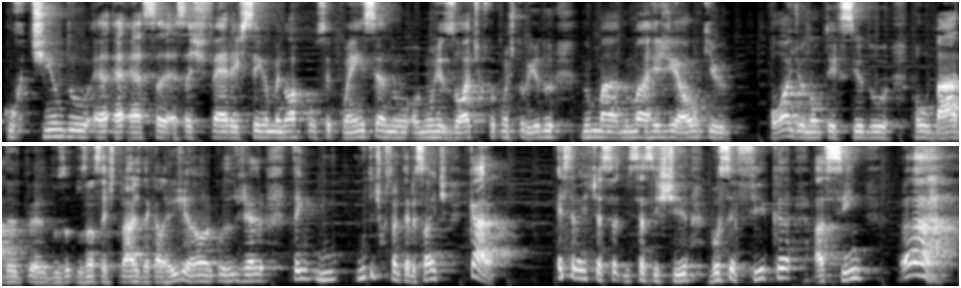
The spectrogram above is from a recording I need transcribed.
curtindo é, é, essa- essas férias sem a menor consequência no, num resort que foi construído numa, numa região que pode ou não ter sido roubada é, dos, dos ancestrais daquela região, e coisa do gênero. Tem mu- muita discussão interessante. Cara, excelente de se assistir. Você fica assim. Ah,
